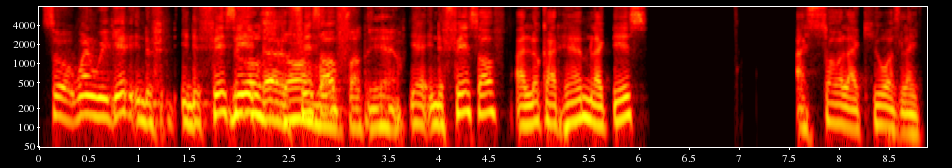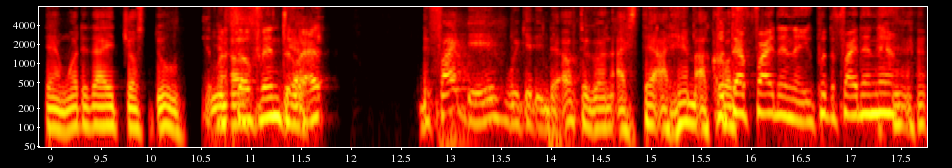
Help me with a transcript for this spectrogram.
So when we get in the in the face uh, face off, Yeah. yeah, in the face off, I look at him like this. I saw like he was like, damn, what did I just do? Get You know? myself into Yeah. it. The fight day, we get in the octagon. I stare at him across. Put across. that fight in there. You put the fight in there.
